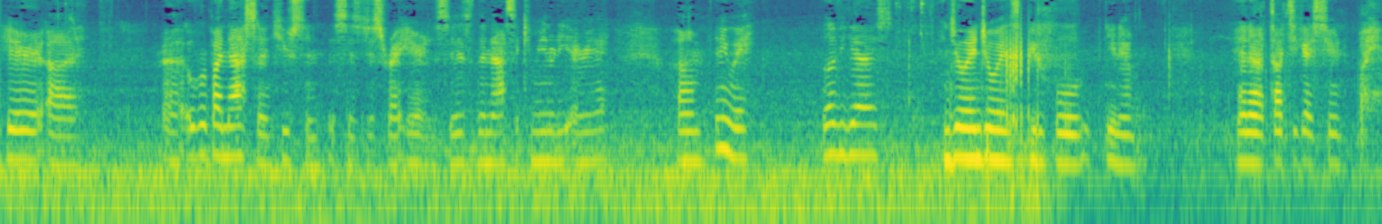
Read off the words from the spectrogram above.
here uh, uh, over by NASA in Houston. This is just right here. This is the NASA community area. Um, anyway, love you guys. Enjoy, enjoy this beautiful, you know, and I'll talk to you guys soon. Bye.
